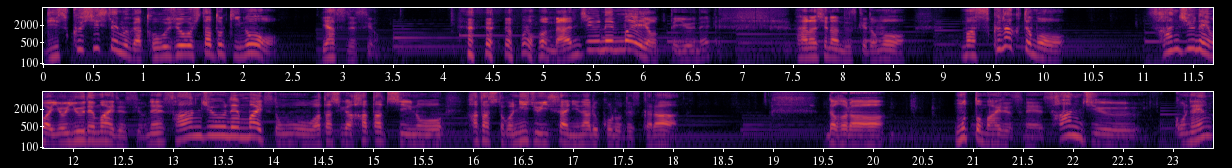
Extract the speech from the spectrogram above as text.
ディスクシステムが登場した時のやつですよ。もう何十年前よっていうね話なんですけどもまあ少なくとも30年は余裕で前ですよね。30年前って言うともう私が二十歳の二十歳とか21歳になる頃ですから。だからもっと前ですね。35年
